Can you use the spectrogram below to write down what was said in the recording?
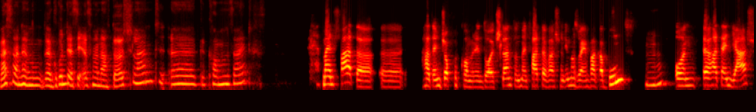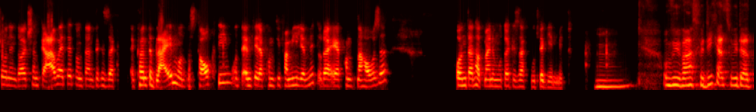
Was war denn der Grund, dass ihr erstmal nach Deutschland äh, gekommen seid? Mein Vater äh, hat einen Job bekommen in Deutschland und mein Vater war schon immer so ein Vagabund mhm. und er hat ein Jahr schon in Deutschland gearbeitet und dann hat er gesagt, er könnte bleiben und das taugt ihm und entweder kommt die Familie mit oder er kommt nach Hause. Und dann hat meine Mutter gesagt, gut, wir gehen mit. Mhm. Und wie war es für dich, als du wieder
